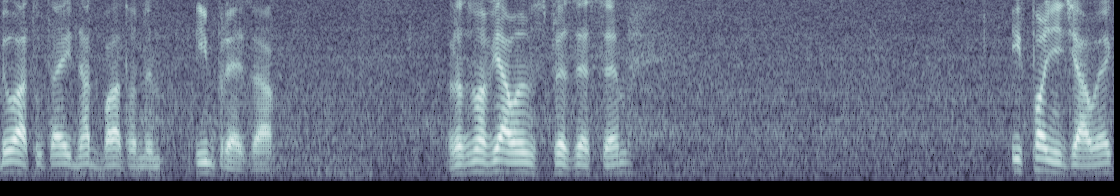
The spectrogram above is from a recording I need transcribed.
była tutaj nad Balatonem impreza. Rozmawiałem z prezesem i w poniedziałek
